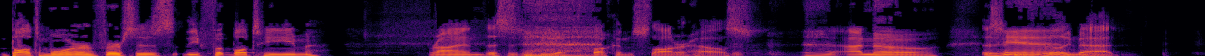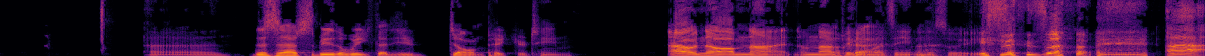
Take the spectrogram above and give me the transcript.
Baltimore versus the football team. Ryan, this is gonna be a fucking slaughterhouse. I know. This is gonna and, be really bad. Uh, this has to be the week that you don't pick your team. Oh no, I'm not. I'm not okay. picking my team this week. so I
